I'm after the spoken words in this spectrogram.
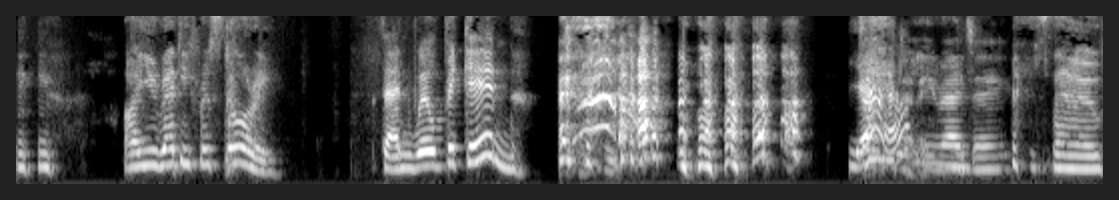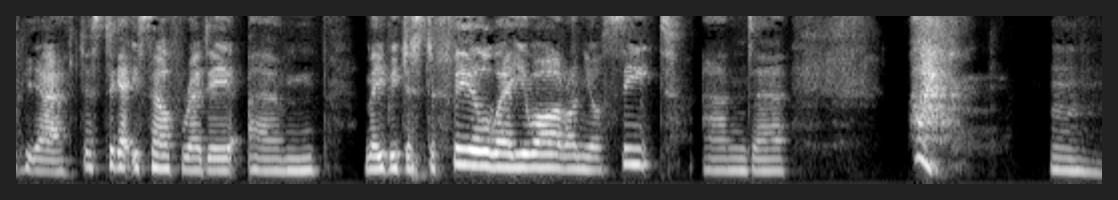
Are you ready for a story? then we'll begin. Yeah. Definitely ready. So, yeah, just to get yourself ready, um, maybe just to feel where you are on your seat and uh, hmm.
